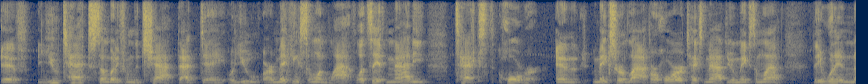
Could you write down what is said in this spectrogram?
if you text somebody from the chat that day or you are making someone laugh let's say if maddie texts horror and makes her laugh or horror texts matthew and makes him laugh they wouldn't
